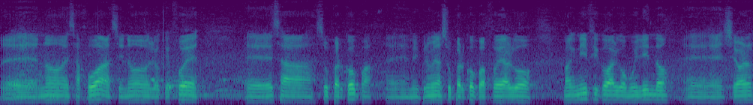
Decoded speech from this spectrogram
eh, no esa jugada, sino lo que fue eh, esa Supercopa. mi primera Supercopa fue algo magnífico, algo muy lindo. llevar,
